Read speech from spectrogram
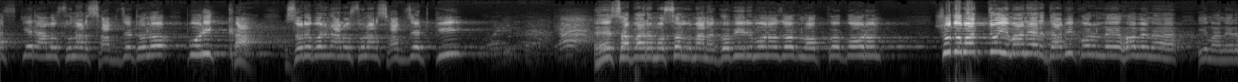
আজকের আলোচনার সাবজেক্ট হলো পরীক্ষা। জোরে বলেন আলোচনার সাবজেক্ট কি? হে সাপার মুসলমান গভীর মনোযোগ লক্ষ্য করুন। শুধুমাত্র ইমানের দাবি করলে হবে না, ইমানের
